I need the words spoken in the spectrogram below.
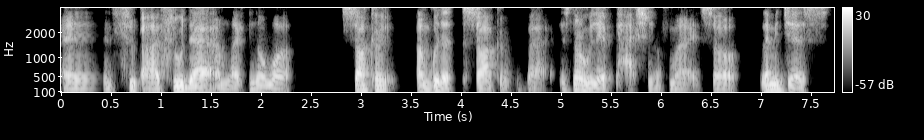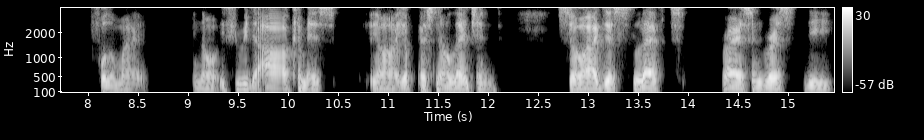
And through, uh, through that, I'm like, you know what? Soccer, I'm good at soccer, but it's not really a passion of mine. So let me just follow my, you know, if you read The Alchemist, your personal legend. So I just left Rice University.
